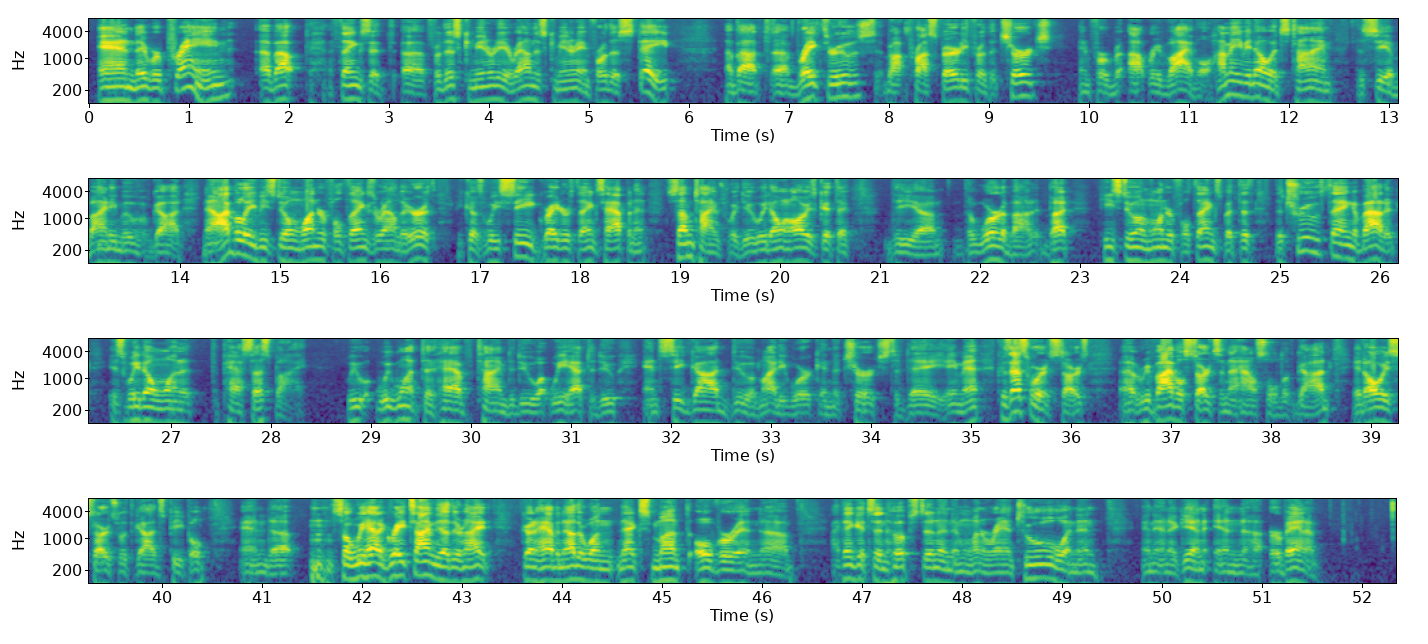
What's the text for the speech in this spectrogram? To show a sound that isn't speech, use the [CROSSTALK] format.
and they were praying about things that uh, for this community, around this community, and for the state, about uh, breakthroughs, about prosperity for the church, and for about revival. How many of you know it's time to see a mighty move of God? Now, I believe He's doing wonderful things around the earth because we see greater things happening. Sometimes we do. We don't always get the the uh, the word about it, but He's doing wonderful things. But the, the true thing about it is we don't want it to pass us by. We, we want to have time to do what we have to do and see God do a mighty work in the church today. Amen. Because that's where it starts. Uh, revival starts in the household of God. It always starts with God's people. And uh, [CLEARS THROAT] so we had a great time the other night. Going to have another one next month over in, uh, I think it's in Hoopeston and then one in Rantoul and then, and then again in uh, Urbana.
